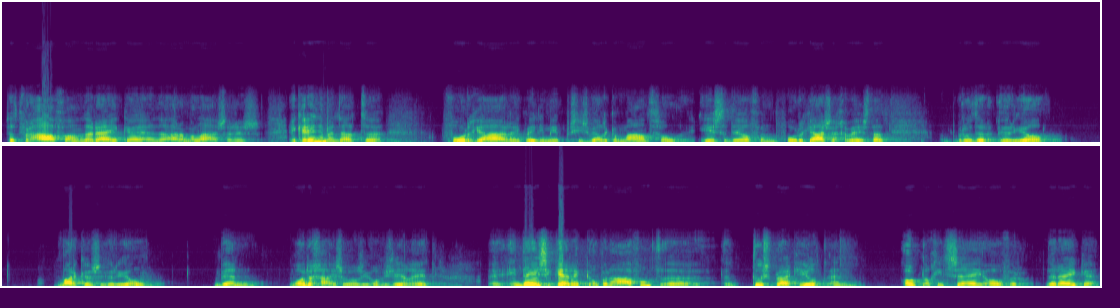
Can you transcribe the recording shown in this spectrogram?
dat verhaal van de rijke en de arme Lazarus? Ik herinner me dat uh, vorig jaar, ik weet niet meer precies welke maand, zal het eerste deel van vorig jaar zijn geweest, dat broeder Uriel Marcus, Uriel Ben Mordechai, zoals hij officieel heet, eh, in deze kerk op een avond een toespraak hield en ook nog iets zei over de rijke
